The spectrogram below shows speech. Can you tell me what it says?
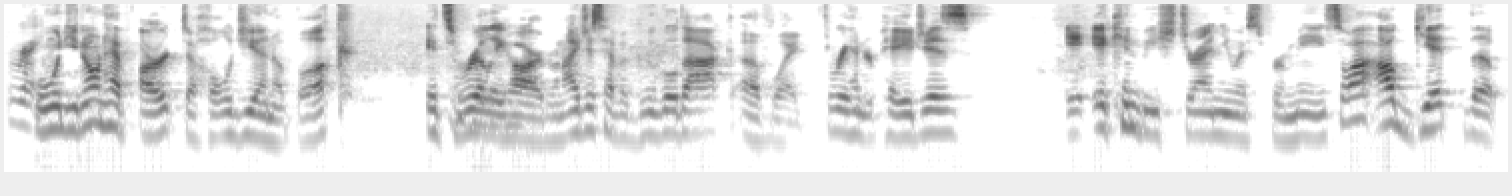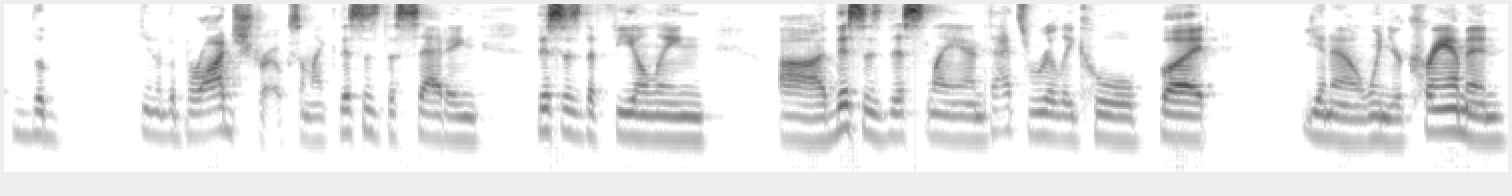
right But when you don't have art to hold you in a book, it's really Mhm. hard. When I just have a Google Doc of like 300 pages, it, it can be strenuous for me. So I, I'll get the the you know the broad strokes. I'm like, this is the setting, this is the feeling, uh, this is this land. That's really cool. But you know, when you're cramming,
